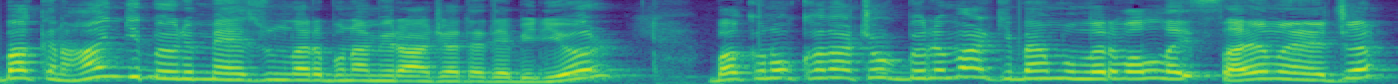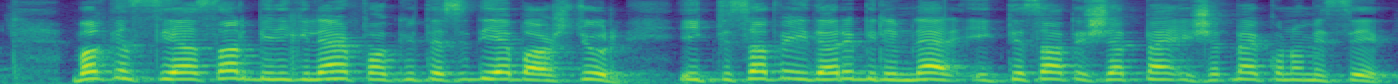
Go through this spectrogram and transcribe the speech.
Bakın hangi bölüm mezunları buna müracaat edebiliyor? Bakın o kadar çok bölüm var ki ben bunları vallahi sayamayacağım. Bakın siyasal bilgiler fakültesi diye başlıyor. İktisat ve idari bilimler, iktisat işletme, işletme ekonomisi.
